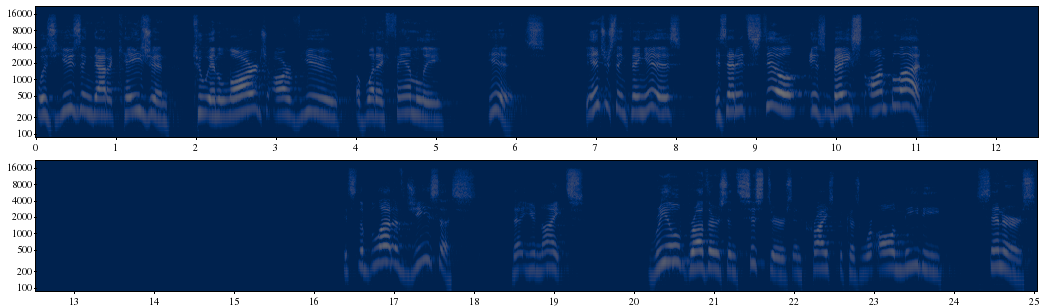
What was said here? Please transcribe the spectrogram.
was using that occasion to enlarge our view of what a family is. The interesting thing is, is that it still is based on blood. It's the blood of Jesus that unites real brothers and sisters in Christ because we're all needy sinners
